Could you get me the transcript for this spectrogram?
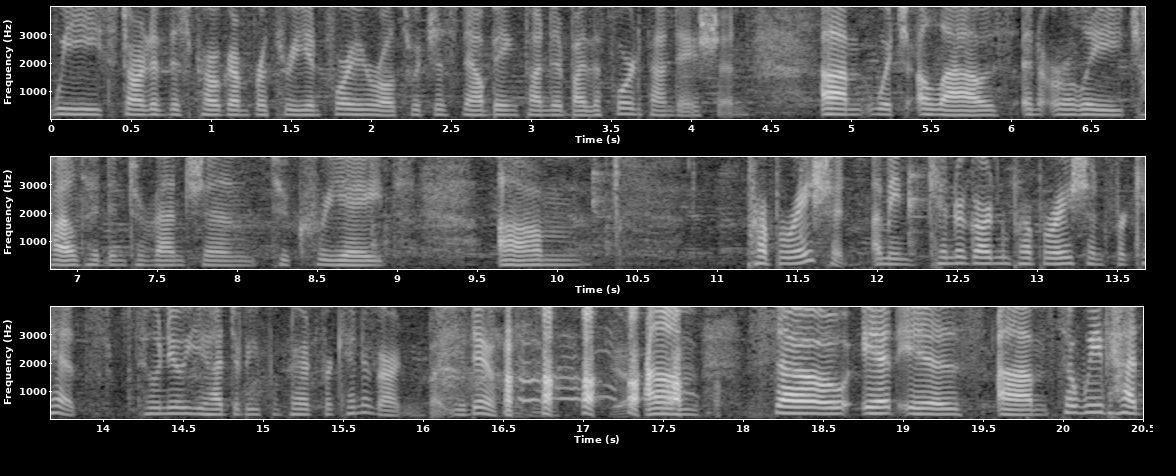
we started this program for three and four year olds, which is now being funded by the Ford Foundation, um, which allows an early childhood intervention to create. Um, preparation. I mean, kindergarten preparation for kids. Who knew you had to be prepared for kindergarten? But you do. um, so it is. Um, so we've had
